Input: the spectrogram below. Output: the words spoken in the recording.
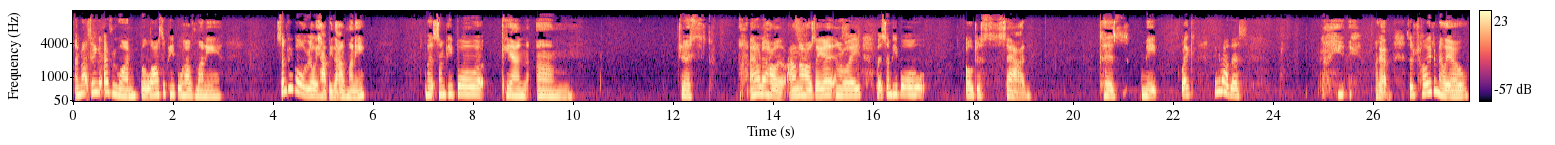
I'm not saying everyone, but lots of people have money. Some people are really happy that have money, but some people can um just I don't know how I don't know how to say it in a way, but some people are just sad because maybe like think about this. okay, so Charli D'Amelio,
